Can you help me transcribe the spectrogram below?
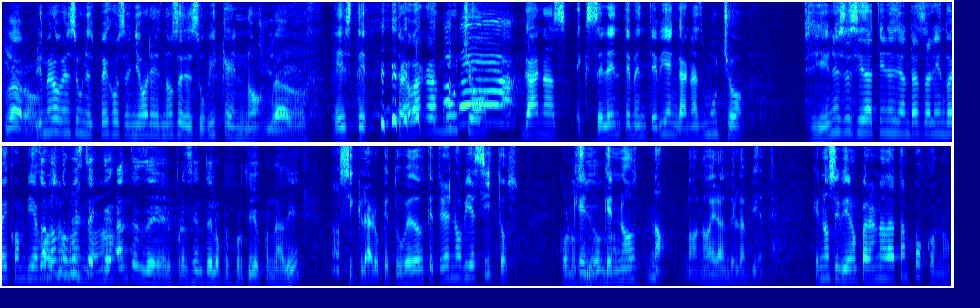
Claro. primero vence un espejo, señores, no se desubiquen, ¿no? Claro. Este, trabajas mucho, ganas excelentemente bien, ganas mucho. Si necesidad tienes de andar saliendo ahí con viejos. ¿No, no viste horrendo, que antes del presidente López Portillo con nadie? No, sí, claro que tuve dos que tres noviecitos. ¿Conocidos? que no. no, no, no, no eran del ambiente. Que no sirvieron para nada tampoco, ¿no?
